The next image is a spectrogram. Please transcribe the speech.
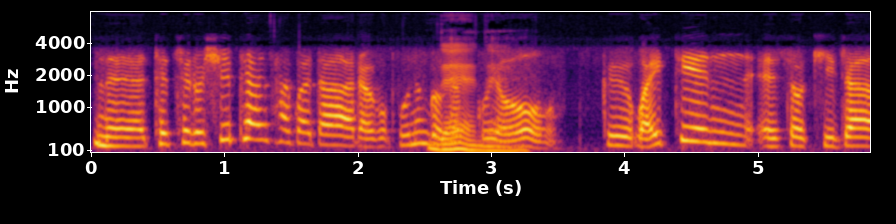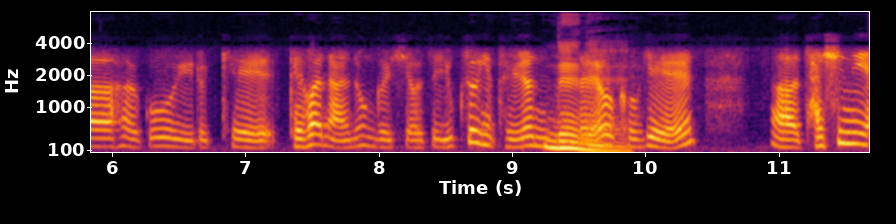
네, 대체로 실패한 사과다라고 보는 것 네, 같고요. 그 YTN에서 기자하고 이렇게 대화 나눈 것이 어제 육성이 들렸는데요. 네네. 거기에 아, 자신이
